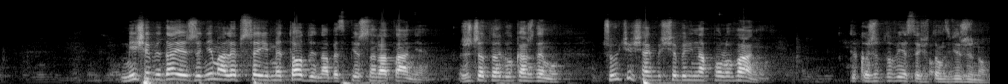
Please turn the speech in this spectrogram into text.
mnie się wydaje, że nie ma lepszej metody na bezpieczne latanie. Życzę tego każdemu. Czujcie się, jakbyście byli na polowaniu, tylko że to wy jesteście tą zwierzyną.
